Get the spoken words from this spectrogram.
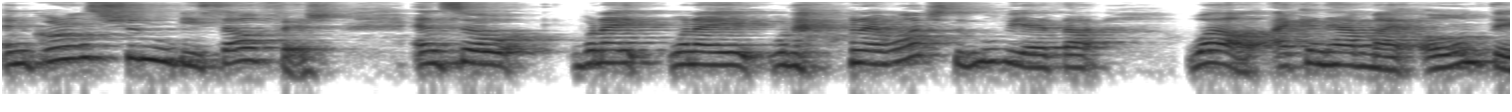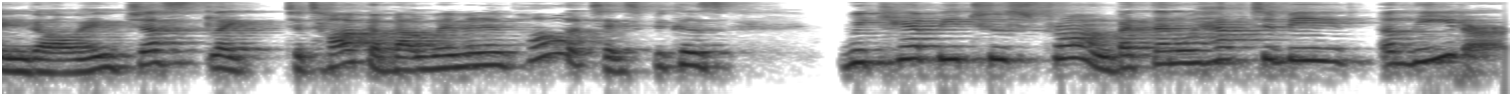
and girls shouldn't be selfish. And so when I, when I, when I, when I watched the movie, I thought, well, I can have my own thing going just like to talk about women in politics because we can't be too strong, but then we have to be a leader,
